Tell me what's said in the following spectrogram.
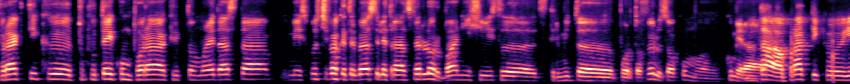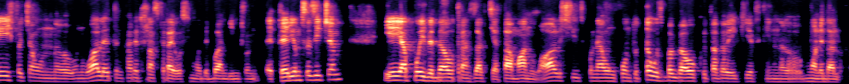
practic tu puteai cumpăra criptomoneda asta, mi-ai spus ceva că trebuia să le transfer lor banii și să-ți trimită portofelul sau cum, cum era? Da, practic ei făceau un, un wallet în care transferai o sumă de bani dintr-un Ethereum, să zicem, ei apoi vedeau tranzacția ta manual și îți puneau un contul tău, îți băgau cât aveau ei chef din uh, moneda lor.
